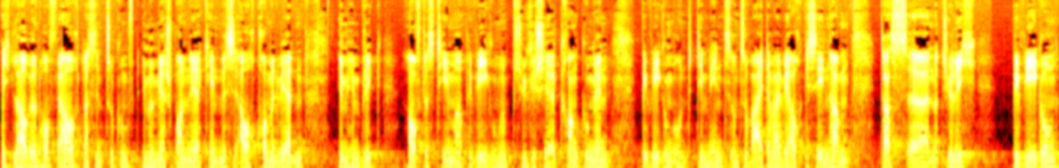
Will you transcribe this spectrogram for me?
Ich glaube und hoffe auch, dass in Zukunft immer mehr spannende Erkenntnisse auch kommen werden im Hinblick auf das Thema Bewegung und psychische Erkrankungen, Bewegung und Demenz und so weiter, weil wir auch gesehen haben, dass äh, natürlich Bewegung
